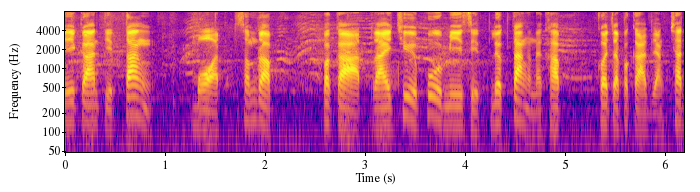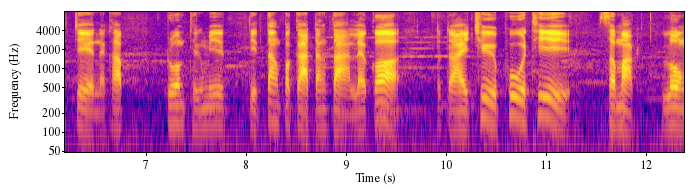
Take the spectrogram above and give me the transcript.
มีการติดตั้งบอร์ดสำหรับประกาศรายชื่อผู้มีสิทธิ์เลือกตั้งนะครับ ก็จะประกาศอย่างชัดเจนนะครับ รวมถึงมีติดตั้งประกาศต่างๆ แล้วก็รายชื่อผู้ที่สมัครลง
